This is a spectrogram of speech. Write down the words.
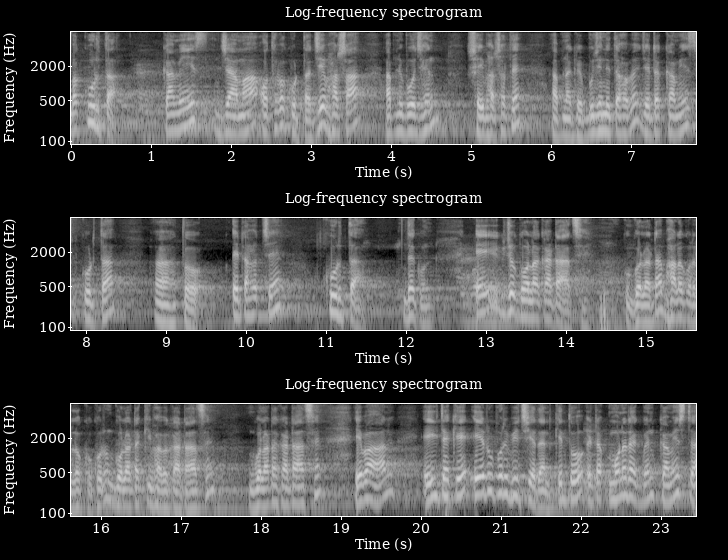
বা কুর্তা, কামিজ, জামা অথবা কুর্তা, যে ভাষা আপনি বোঝেন সেই ভাষাতে আপনাকে বুঝে নিতে হবে যেটা কামিজ, কুর্তা তো এটা হচ্ছে কুর্তা। দেখুন, এই যে গলা কাটা আছে, গলাটা ভালো করে লক্ষ্য করুন, গলাটা কীভাবে কাটা আছে, গলাটা কাটা আছে। এবার এইটাকে এর উপরে বিছিয়ে দেন, কিন্তু এটা মনে রাখবেন, কামিজটা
